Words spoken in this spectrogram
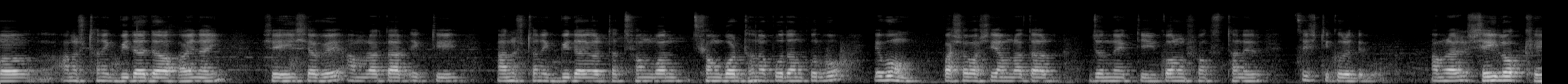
বা আনুষ্ঠানিক বিদায় দেওয়া হয় নাই, সেই হিসাবে আমরা তার একটি আনুষ্ঠানিক বিদায় অর্থাৎ সংবর্ধনা প্রদান করব এবং পাশাপাশি আমরা তার জন্য একটি কর্মসংস্থানের সৃষ্টি করে দেব। আমরা সেই লক্ষ্যে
